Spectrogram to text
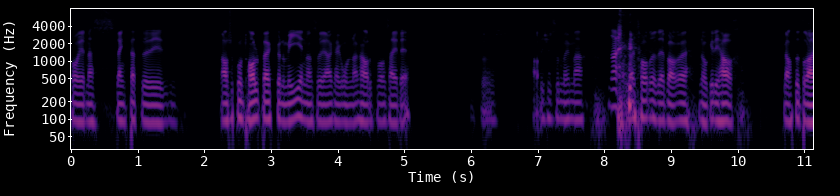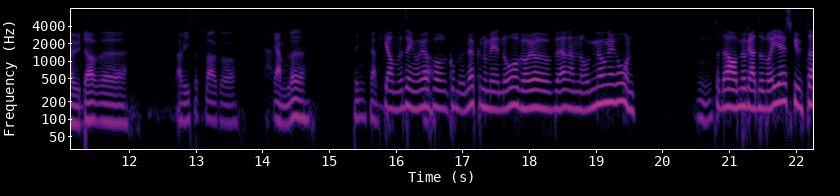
Får gjerne slengt at de, vi har ikke kontroll på økonomien, og så ja, hva grunnlag har du for å si det? Og så har de ikke så mye mer grunnlag for det. Det er bare noe de har klart å dra ut av uh, avisoppslag og gamle ting, kanskje. Gamle ting òg, Ja. for kommuneøkonomien nå går jo bedre enn noen gang i grunnen. Mm. Så der har vi jo greid å vri ei skute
